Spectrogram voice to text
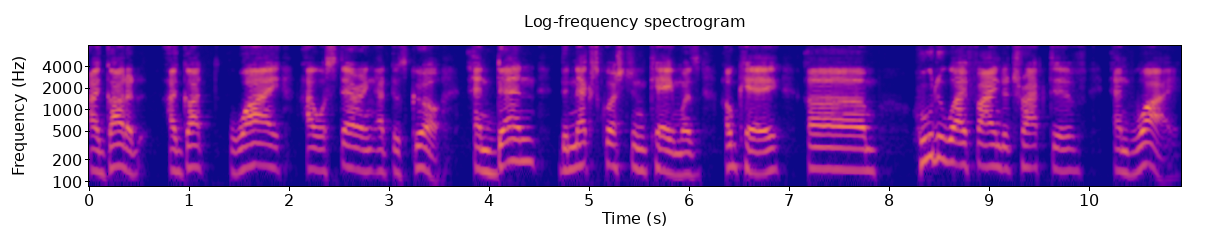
I got it. I got why I was staring at this girl, and then the next question came was, okay, um, who do I find attractive and why?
